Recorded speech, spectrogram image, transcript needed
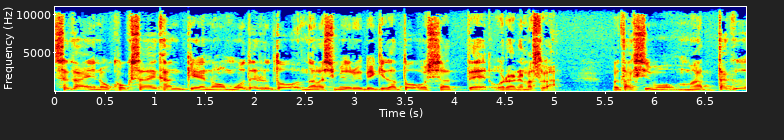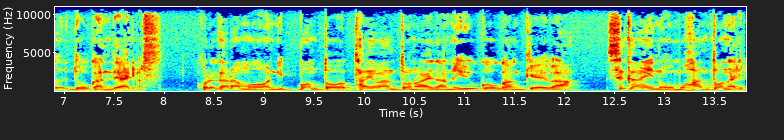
世界の国際関係のモデルとならしめるべきだとおっしゃっておられますが私も全く同感であります。これからも日本と台湾との間の友好関係が世界の模範となり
